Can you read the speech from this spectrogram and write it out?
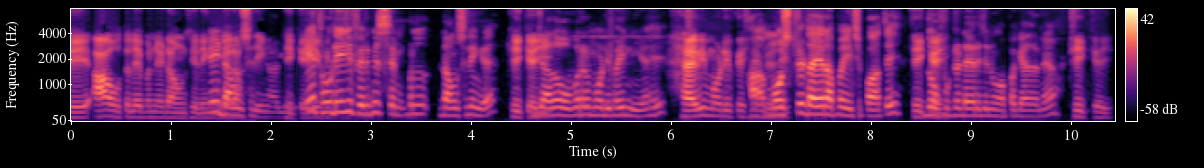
ਤੇ ਆ ਉਤਲੇ ਬੰਨੇ ਡਾਊਨ ਸੀਲਿੰਗ ਇਹ ਡਾਊਨ ਸੀਲਿੰਗ ਆ ਗਈ। ਇਹ ਇਹ ਥੋੜੀ ਜਿਹੀ ਫਿਰ ਵੀ ਸਿੰਪਲ ਡਾਊਨ ਸੀਲਿੰਗ ਹੈ। ਠੀਕ ਹੈ ਜੀ। ਜ਼ਿਆਦਾ ਓਵਰ ਮੋਡੀਫਾਈ ਨਹੀਂ ਹੈ ਇਹ। ਹੈਵੀ ਮੋਡੀਫਿਕੇਸ਼ਨ ਹਾਂ ਮੋਸਟ ਟਾਇਰ ਆਪਾਂ ਇਹ ਚ ਪਾਤੇ ਠੀਕ 2 ਹੈ ਫੁੱਟ ਟਾਇਰ ਜਿਹਨੂੰ ਆਪਾਂ ਕਹਿ ਦਿੰਦੇ ਆ ਠੀਕ ਹੈ ਜੀ।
